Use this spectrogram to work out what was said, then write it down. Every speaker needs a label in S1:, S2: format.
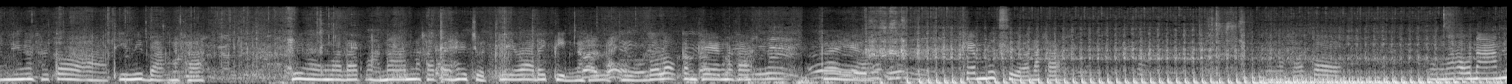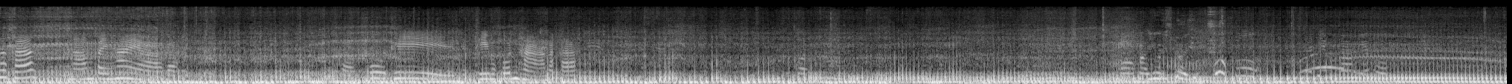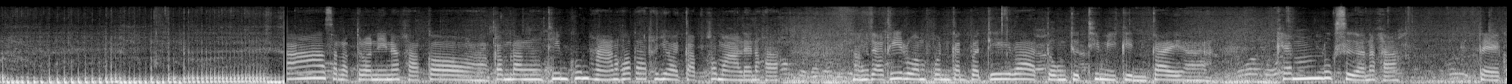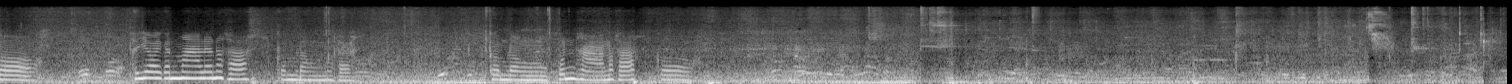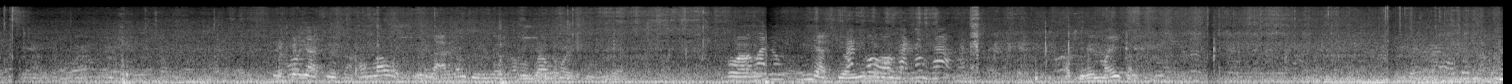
S1: รงนี้นะคะก็ทีมวิบากนะคะวิ่งลงมารับน้ำนะคะ ไปให้จุดที่ว่าได้กลิ่นนะคะอยู่เลาะๆกำแพงนะคะ ใกล้อ่าแคมป์ลูกเสือนะคะนี่นะคะก็ลงมาเอาน้ำนะคะ น้ำไปให้อ่าบบกับผู้ที่เป็นทีมค้นหานะคะ อ่า สำหรับตัวนี้นะคะ ก็กำลังทีมคุ้นหานะคะก็ทยอยกลับเข้ามาแล้วนะคะ หลังจากที่รวมพลกันไปที่ว่าตรงจุดที่มีกลิ่นใกล้อ่าแคมป์ลูกเสือนะคะ แต่ก็ทยอยกันมาแล้วนะคะกำลังนะคะกำลังค้นหานะคะ ก็
S2: เพราอยากดื่มของเราหลานเราดื่มเลยของเราไม่ดื่มเลยเพราะว่าไม่อยากเกี่ยว
S3: น
S2: นี่มัน
S3: กันต้องทราบกัน
S2: อาจจะเป็นไม้สั่ง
